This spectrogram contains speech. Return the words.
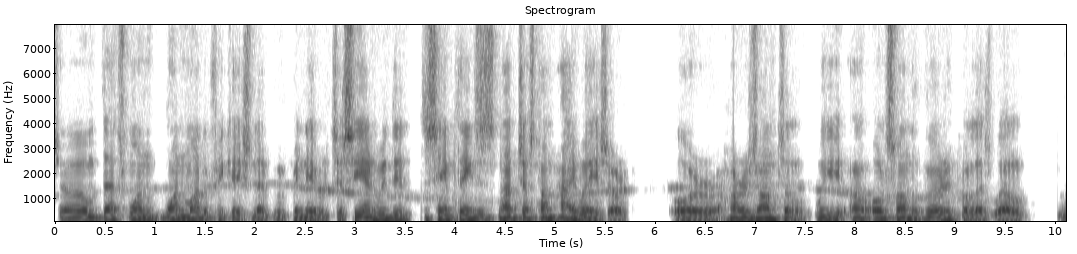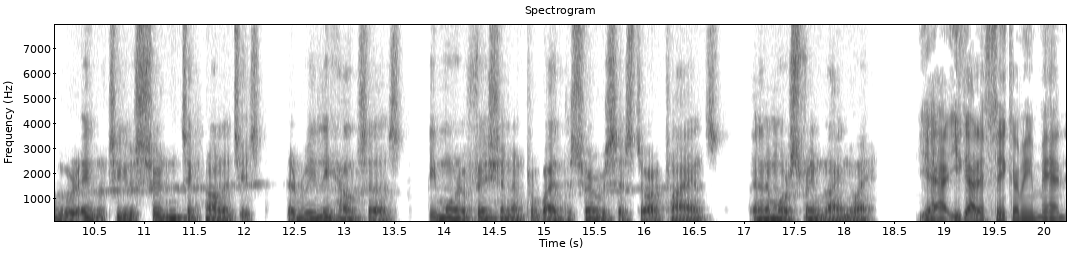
So that's one one modification that we've been able to see, and we did the same things. It's not just on highways or or horizontal, we are also on the vertical as well. We were able to use certain technologies that really helps us be more efficient and provide the services to our clients in a more streamlined way. Yeah, you got to think. I mean, man,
